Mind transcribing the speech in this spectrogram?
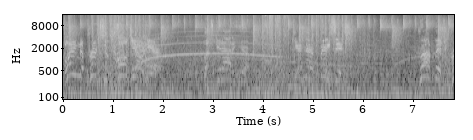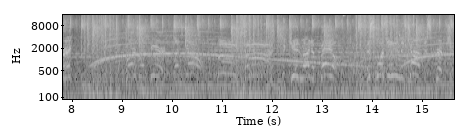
Blame the pricks who called you out here! Let's get out of here! Get in their faces! Drop it, prick! Cars up here! Let's go! Move! Come on! The kid might have bailed! This wasn't in the job description!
